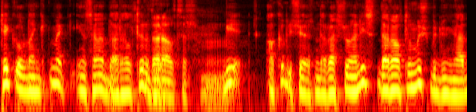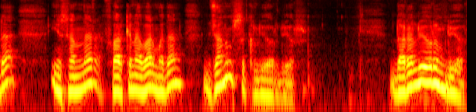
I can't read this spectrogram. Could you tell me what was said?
Tek yoldan gitmek insanı daraltır. Daraltır. Hmm. Bir akıl içerisinde rasyonalist daraltılmış bir dünyada insanlar farkına varmadan canım sıkılıyor diyor. Daralıyorum diyor.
